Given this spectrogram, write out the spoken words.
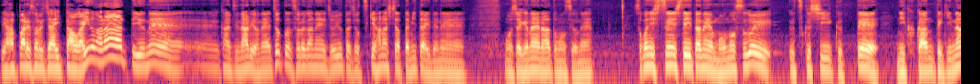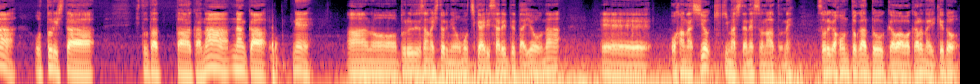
やっぱりそれじゃあ行った方がいいのかなっていうね、感じになるよね。ちょっとそれがね、女優たちを突き放しちゃったみたいでね、申し訳ないなと思うんですよね。そこに出演していたね、ものすごい美しくって、肉感的な、おっとりした人だったかな。なんか、ね、あの、プロデューサーの一人にお持ち帰りされてたような、えー、お話を聞きましたね、その後ね。それが本当かどうかはわからないけど、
